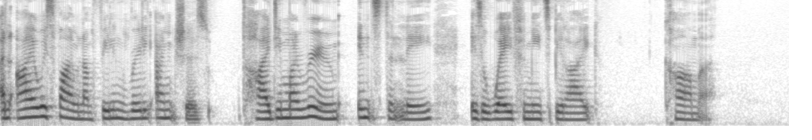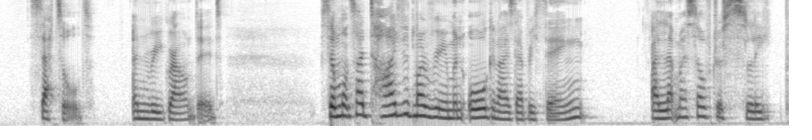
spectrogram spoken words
And I always find when I'm feeling really anxious tidying my room instantly is a way for me to be like calmer, settled, and regrounded. So once I'd tidied my room and organized everything, I let myself just sleep.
